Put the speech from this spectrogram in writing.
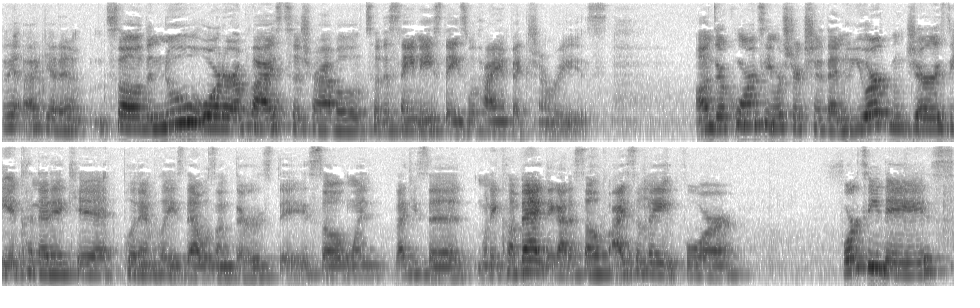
I get it. So the new order applies to travel to the same eight states with high infection rates. Under quarantine restrictions that New York, New Jersey, and Connecticut put in place, that was on Thursday. So when, like you said, when they come back, they got to self isolate for 14 days.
